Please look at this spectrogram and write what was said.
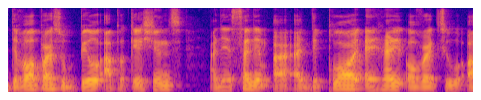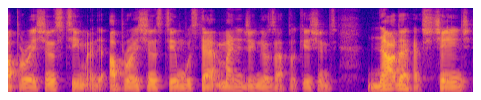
developers who build applications and then send them uh, deploy and hand it over to operations team and the operations team will start managing those applications. Now that has changed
